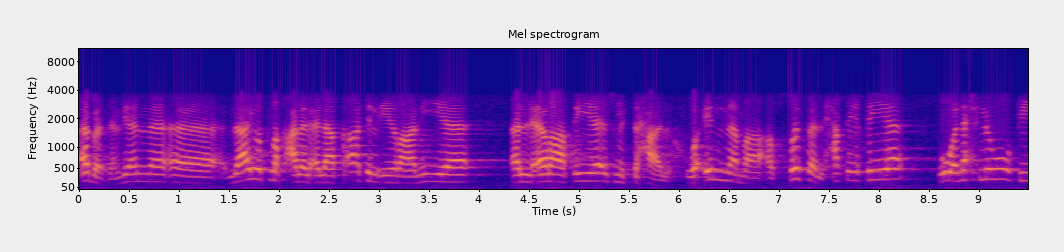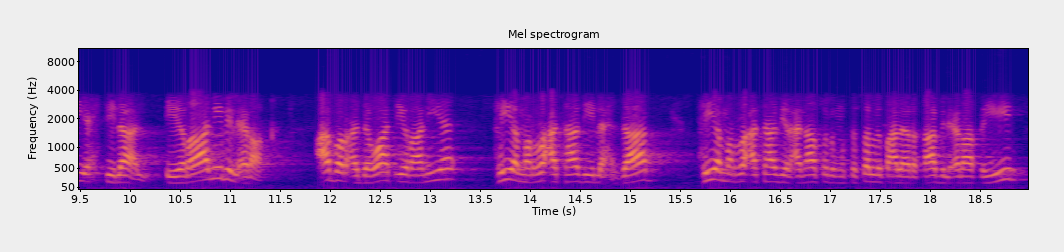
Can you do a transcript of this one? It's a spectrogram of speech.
ابدا لأن آه، لا يطلق على العلاقات الإيرانية العراقية اسم التحالف. وإنما الصفة الحقيقية هو نحن في احتلال إيراني للعراق. عبر أدوات إيرانية هي من رعت هذه الأحزاب هي من رعت هذه العناصر المتسلطة على رقاب العراقيين.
